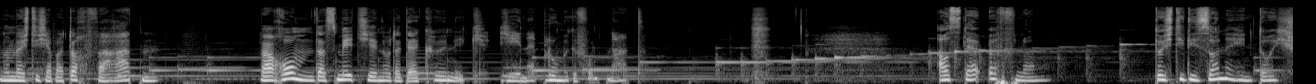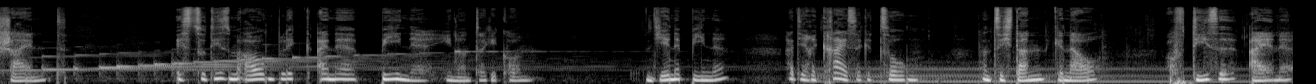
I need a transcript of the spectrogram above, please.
Nun möchte ich aber doch verraten, warum das Mädchen oder der König jene Blume gefunden hat. Aus der Öffnung, durch die die Sonne hindurch scheint, ist zu diesem Augenblick eine Biene hinuntergekommen. Und jene Biene hat ihre Kreise gezogen und sich dann genau auf diese eine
